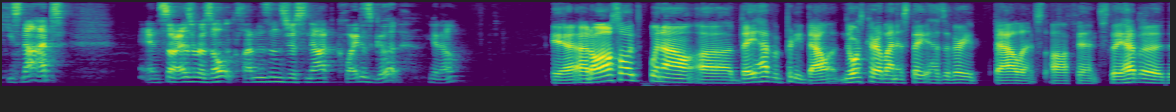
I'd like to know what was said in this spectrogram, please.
he's not. And so as a result, Clemson's just not quite as good. You know. Yeah, I'd also like to point out uh, they have a pretty balanced. North Carolina State has a very balanced offense. They have a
